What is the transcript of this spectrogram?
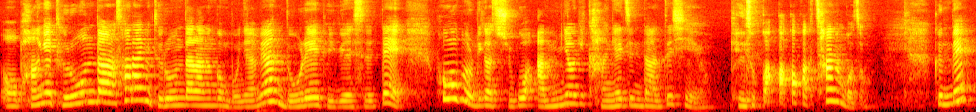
어, 방에 들어온다 사람이 들어온다라는 건 뭐냐면 노래에 비교했을 때 호흡을 우리가 주고 압력이 강해진다는 뜻이에요. 계속 꽉꽉꽉꽉 차는 거죠. 근데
